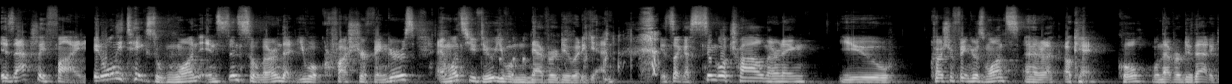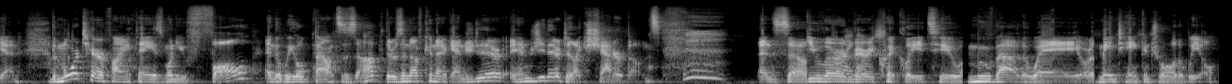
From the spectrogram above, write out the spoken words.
is actually fine. It only takes one instance to learn that you will crush your fingers, and once you do, you will never do it again. it's like a single trial learning. You crush your fingers once, and they're like, okay, cool, we'll never do that again. The more terrifying thing is when you fall and the wheel bounces up, there's enough kinetic energy there, energy there to like shatter bones. And so you learn oh very gosh. quickly to move out of the way or maintain control of the wheel.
